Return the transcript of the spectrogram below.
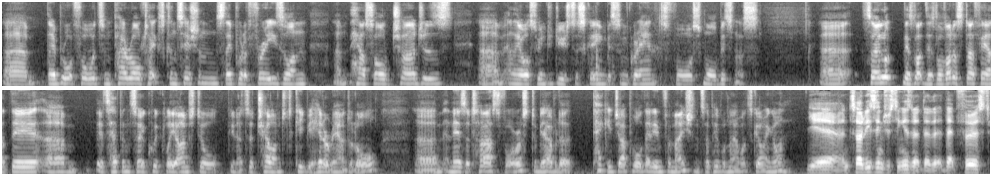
um, they brought forward some payroll tax concessions. They put a freeze on um, household charges, um, and they also introduced a scheme with some grants for small business. Uh, so look, there's lot, there's a lot of stuff out there. Um, it's happened so quickly. I'm still, you know, it's a challenge to keep your head around it all. Um, and there's a task for us to be able to package up all that information so people know what's going on. Yeah, and so it is interesting, isn't it? That that first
